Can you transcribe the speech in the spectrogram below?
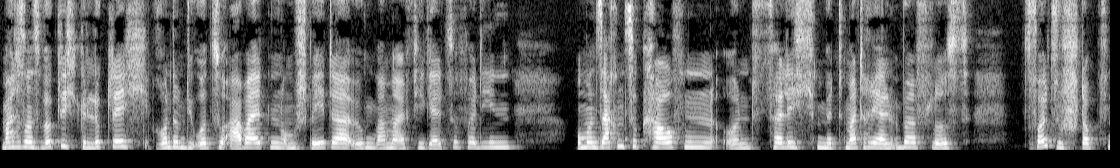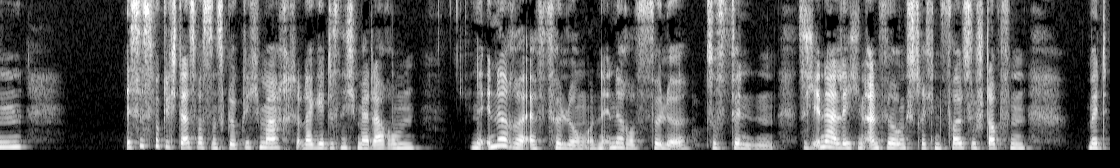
Macht es uns wirklich glücklich, rund um die Uhr zu arbeiten, um später irgendwann mal viel Geld zu verdienen, um uns Sachen zu kaufen und völlig mit materiellem Überfluss voll zu stopfen? Ist es wirklich das, was uns glücklich macht? Oder geht es nicht mehr darum, eine innere Erfüllung und eine innere Fülle zu finden, sich innerlich in Anführungsstrichen voll zu stopfen mit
